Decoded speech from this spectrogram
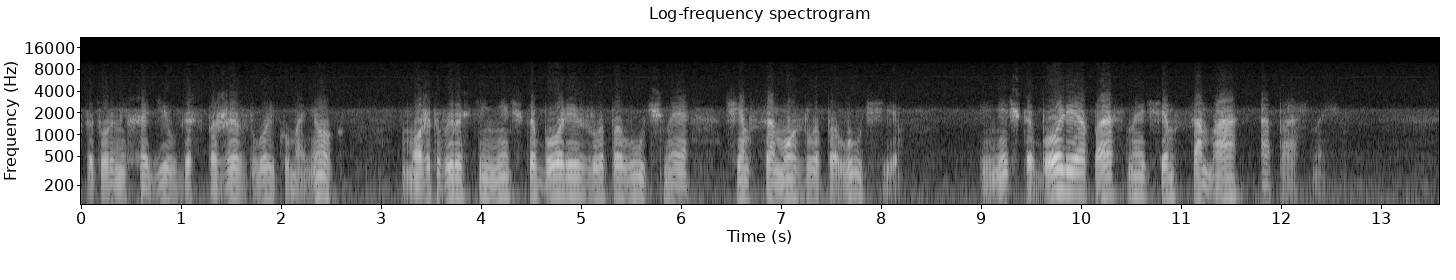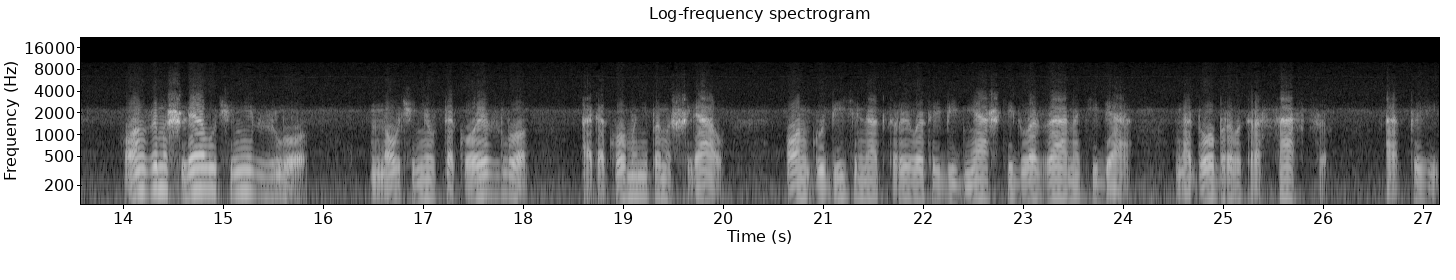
с которыми ходил госпоже злой куманек, может вырасти нечто более злополучное, чем само злополучие, и нечто более опасное, чем сама опасность. Он замышлял учинить зло, но учинил такое зло, о каком и не помышлял. Он губительно открыл этой бедняжке глаза на тебя — на доброго красавца. А ты,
